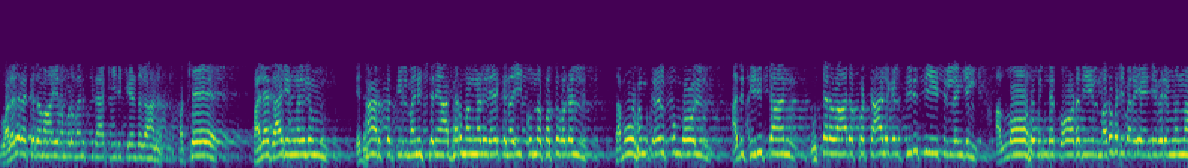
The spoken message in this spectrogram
വളരെ വ്യക്തമായി നമ്മൾ മനസ്സിലാക്കിയിരിക്കേണ്ടതാണ്. പക്ഷേ പല കാര്യങ്ങളിലും യഥാർത്ഥത്തിൽ മനുഷ്യനെ അധർമ്മങ്ങളിലേക്ക് നയിക്കുന്ന ഫത്തുവകൾ സമൂഹം കേൾക്കുമ്പോൾ അത് തിരുത്താൻ ഉത്തരവാദപ്പെട്ട ആളുകൾ തിരുത്തിയിട്ടില്ലെങ്കിൽ അള്ളാഹുവിന്റെ കോടതിയിൽ മറുപടി പറയേണ്ടി വരുമെന്ന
